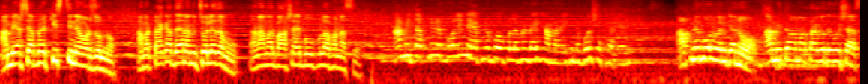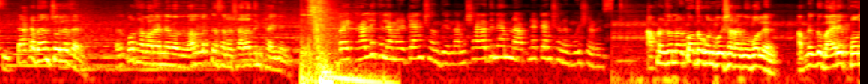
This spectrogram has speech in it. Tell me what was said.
আমি আসছি আপনার কিস্তি নেওয়ার জন্য। আমার টাকা দেন আমি চলে যাব। কারণ আমার বাসায় বউ পোলাফান আছে। আমি তো আপনার বলি নাই আপনার বউ বলে আপনার আমার এখানে বসে থাকেন। আপনি বলবেন কেন? আমি তো আমার তাগদে বসে আছি। টাকা দেন চলে যান। আর কথা বাড়ায় না ভাবি ভালো লাগতেছে না সারাদিন খাই নাই। ভাই খালি খালি আমার টেনশন দেন আমি সারাদিন এমন আপনার টেনশনে বসে রয়েছি। আপনার জন্য আর কতক্ষণ বসে থাকব বলেন? আপনি একটু বাইরে ফোন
